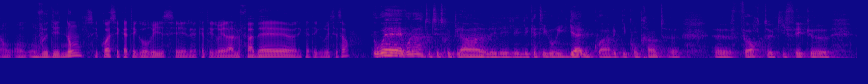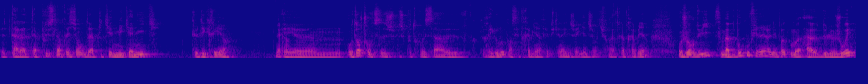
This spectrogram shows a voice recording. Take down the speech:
On, on, veut des noms, c'est quoi ces catégories? C'est la catégorie l'alphabet, les catégories, c'est ça? Ouais, voilà, tous ces trucs-là, les, les, les, catégories gag, quoi, avec des contraintes fortes qui fait que tu as, as, plus l'impression d'appliquer de mécanique que d'écrire. Et euh, autant je, trouve je, peux trouver ça euh, rigolo quand c'est très bien fait, parce qu'il y, a, y a des gens qui font ça très très bien. Aujourd'hui, ça m'a beaucoup fait rire à une époque moi, de le jouer,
